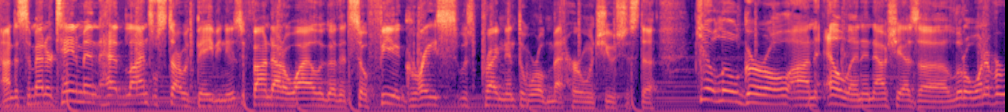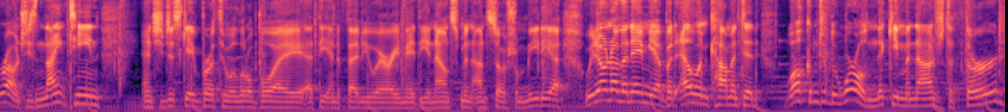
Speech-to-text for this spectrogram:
on to some entertainment headlines. We'll start with baby news. We found out a while ago that Sophia Grace was pregnant. The world met her when she was just a cute little girl on Ellen, and now she has a little one of her own. She's 19, and she just gave birth to a little boy at the end of February made the announcement on social media. We don't know the name yet, but Ellen commented, Welcome to the world, Nicki Minaj III.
